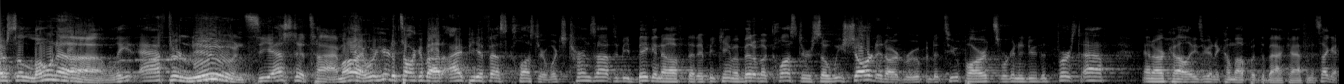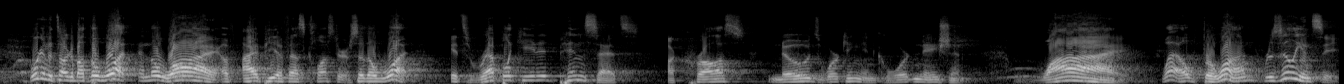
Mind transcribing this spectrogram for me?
Barcelona, late afternoon, siesta time. All right, we're here to talk about IPFS cluster, which turns out to be big enough that it became a bit of a cluster. So we sharded our group into two parts. We're going to do the first half, and our colleagues are going to come up with the back half in a second. We're going to talk about the what and the why of IPFS cluster. So the what, it's replicated pin sets across nodes working in coordination. Why? Well, for one, resiliency.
